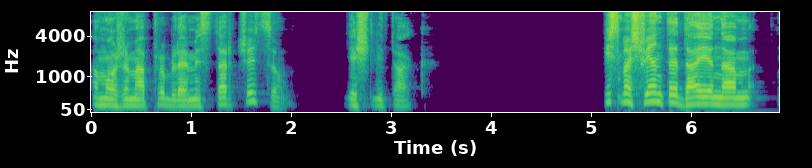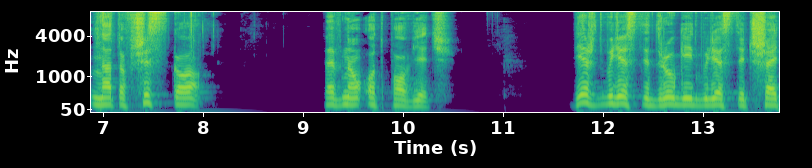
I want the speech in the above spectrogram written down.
A może ma problemy z tarczycą? Jeśli tak. Pismo Święte daje nam na to wszystko pewną odpowiedź. Wiersz 22 i 23.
